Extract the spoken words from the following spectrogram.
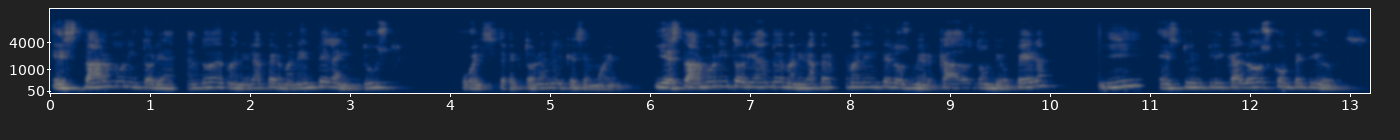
Estar monitoreando de manera permanente la industria o el sector en el que se mueve. Y estar monitoreando de manera permanente los mercados donde opera y esto implica los competidores.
